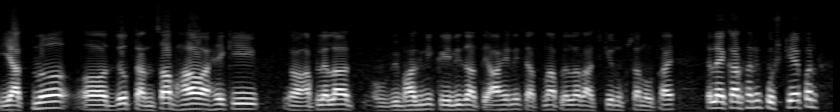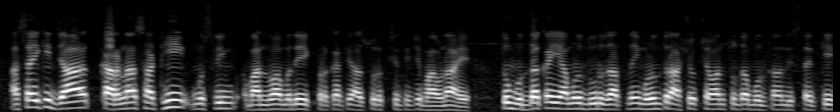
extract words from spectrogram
यातनं जो त्यांचा भाव आहे की आपल्याला विभागणी केली जाते आहे आणि त्यातनं आपल्याला राजकीय नुकसान होत आहे त्याला एका अर्थाने पुष्टी आहे. पण असं आहे की ज्या कारणासाठी मुस्लिम बांधवामध्ये एक प्रकारची असुरक्षितेची भावना आहे तो मुद्दा काही यामुळे दूर जात नाही. म्हणून तर अशोक चव्हाण सुद्धा बोलताना दिसत आहेत की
